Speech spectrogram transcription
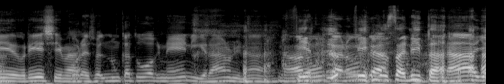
Sí, durísima. Por eso él nunca tuvo acné, ni granos, ni nada. No, Bien- nunca, bien nunca. gusanita. Nada, yo,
